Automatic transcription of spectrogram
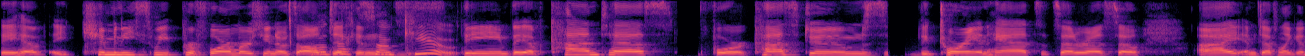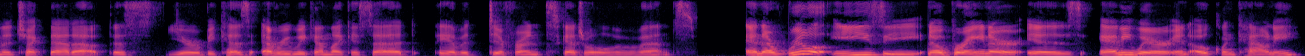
They have a chimney sweep performers. You know, it's all Oh, Dickens so cute. theme. They have contests for costumes, Victorian hats, etc. So I am definitely going to check that out this year because every weekend, like I said, they have a different schedule of events. And a real easy no brainer is anywhere in Oakland County,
